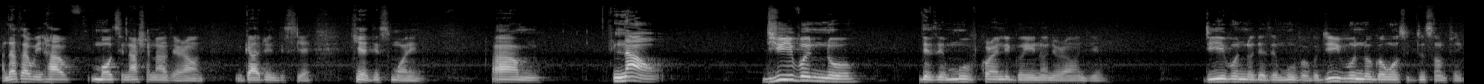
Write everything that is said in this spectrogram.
And that's why we have multinationals around gathering this year, here this morning. Um, now, do you even know there's a move currently going on around you? Do you even know there's a move of God? Do you even know God wants to do something?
